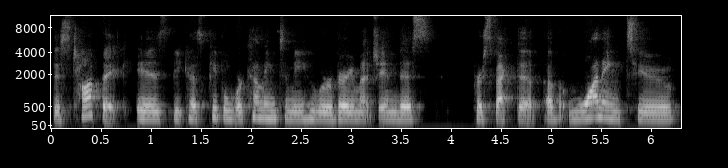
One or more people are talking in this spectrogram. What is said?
this topic is because people were coming to me who were very much in this perspective of wanting to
